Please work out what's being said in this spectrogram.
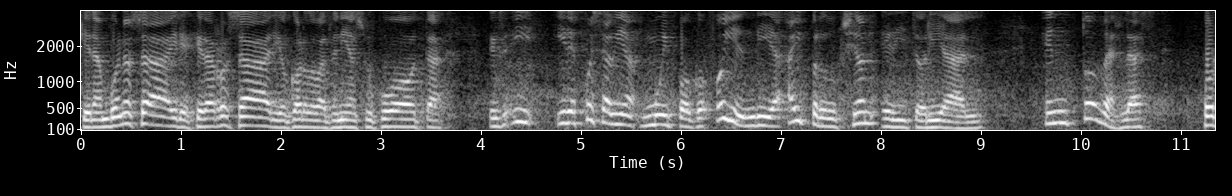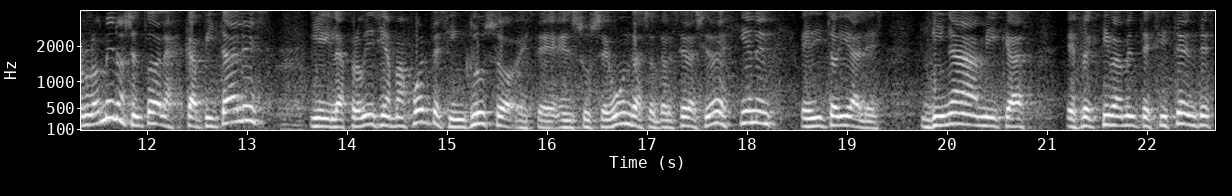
que eran Buenos Aires, que era Rosario, Córdoba tenía su cuota, y, después había muy poco. Hoy en día hay producción editorial en todas las, por lo menos en todas las capitales y las provincias más fuertes, incluso este, en sus segundas o terceras ciudades, tienen editoriales dinámicas, efectivamente existentes.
